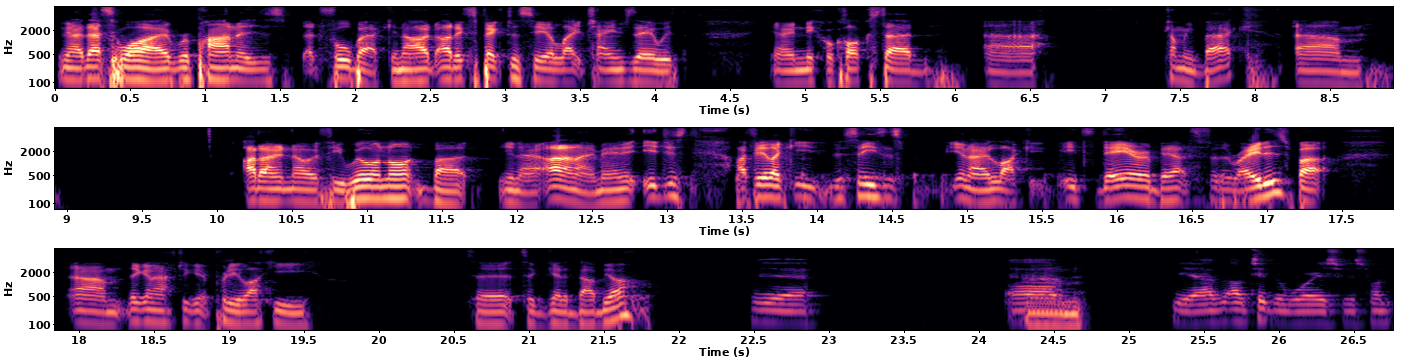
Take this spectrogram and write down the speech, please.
You know, that's why Rapana's at fullback. You know, I'd, I'd expect to see a late change there with, you know, Nicoll-Klokstad uh, coming back. Um, I don't know if he will or not, but you know, I don't know, man. It, it just, I feel like he, the season's, you know, like it's thereabouts for the Raiders, but um, they're gonna have to get pretty lucky to to get a W. Yeah. Um, Um, yeah, I'll, I'll tip the Warriors for this one.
